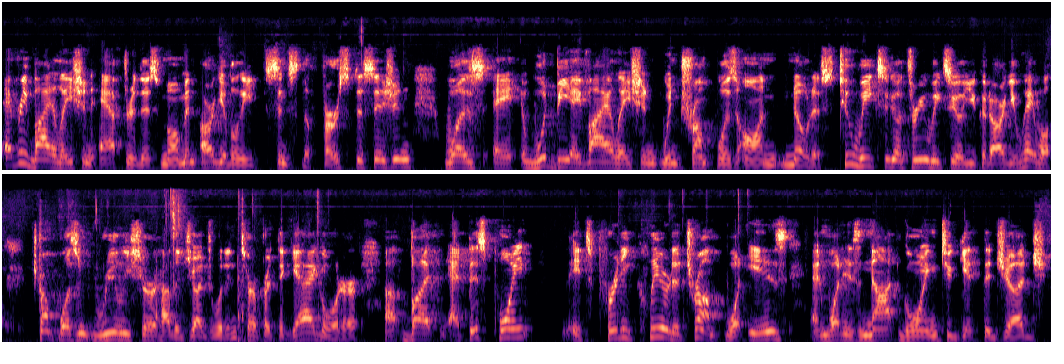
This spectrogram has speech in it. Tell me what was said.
every violation after this moment, arguably since the first decision, was a would be a violation when Trump was on notice. Two weeks ago, three weeks ago, you could argue, hey, well, Trump wasn't really sure how the judge would interpret the gag order. Uh, but at this point, it's pretty clear to Trump what is and what is not going to get the judge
